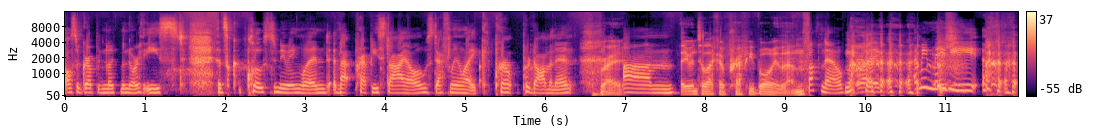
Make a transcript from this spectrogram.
also grew up in like the Northeast. It's close to New England, and that preppy style was definitely like per- predominant. Right. Um. Are you into like a preppy boy then? Fuck no, but like, I mean, maybe I,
